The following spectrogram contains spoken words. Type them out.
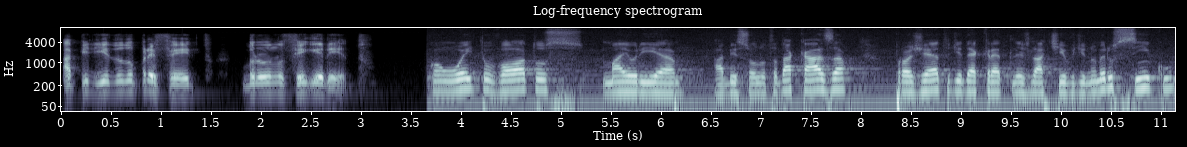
a pedido do prefeito Bruno Figueiredo. Com oito votos, maioria absoluta da Casa, projeto de decreto legislativo de número 5,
